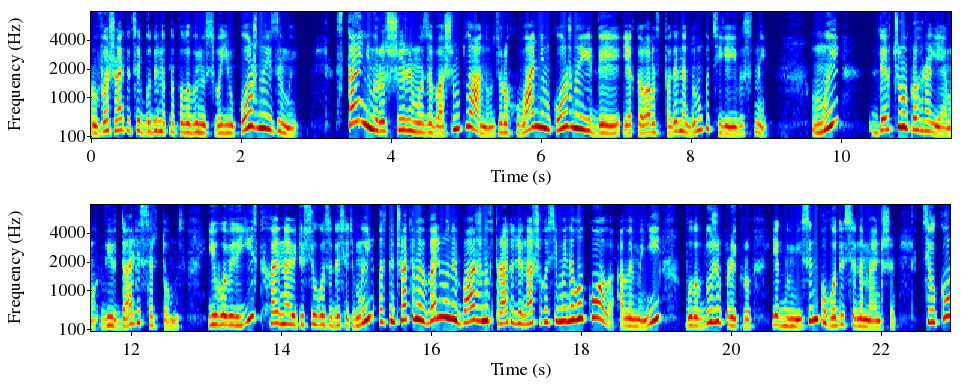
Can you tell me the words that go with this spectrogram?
Вважайте цей будинок наполовину своїм кожної зими. Стайні ми розширимо за вашим планом, з урахуванням кожної ідеї, яка вам спаде на думку цієї весни. Ми де в чому програємо, вів далі сер Томас. Його від'їзд, хай навіть усього за 10 миль, означатиме вельми небажану втрату для нашого сімейного кола, але мені було б дуже прикро, якби мій син погодився на менше. Цілком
